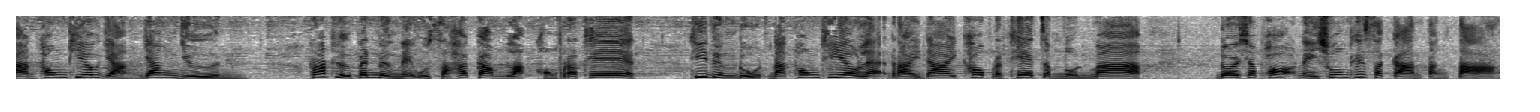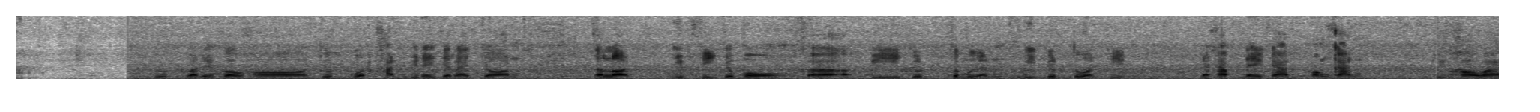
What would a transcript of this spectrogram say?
การท่องเที่ยวอย่างยั่งยืน เพราะถือเป็นหนึ่งในอุตสาหกรรมหลักของประเทศ ที่ดึงดูดนักท่องเที่ยวและรายได้เข้าประเทศจำนวนมาก โดยเฉพาะในช่วงเทศกาลต่างๆ จุดวัดแอลกอฮอล์จุดกวดขันวินัยจราจร ตลอด 24 ชั่วโมง ก็มีจุดเสมือนมีจุดตรวจอีกนะครับในการป้องกันวิเคราะห์ว่า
